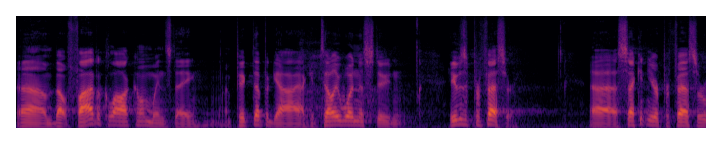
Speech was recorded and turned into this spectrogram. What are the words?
Um, about 5 o'clock on Wednesday, I picked up a guy. I could tell he wasn't a student. He was a professor, uh, second year professor,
